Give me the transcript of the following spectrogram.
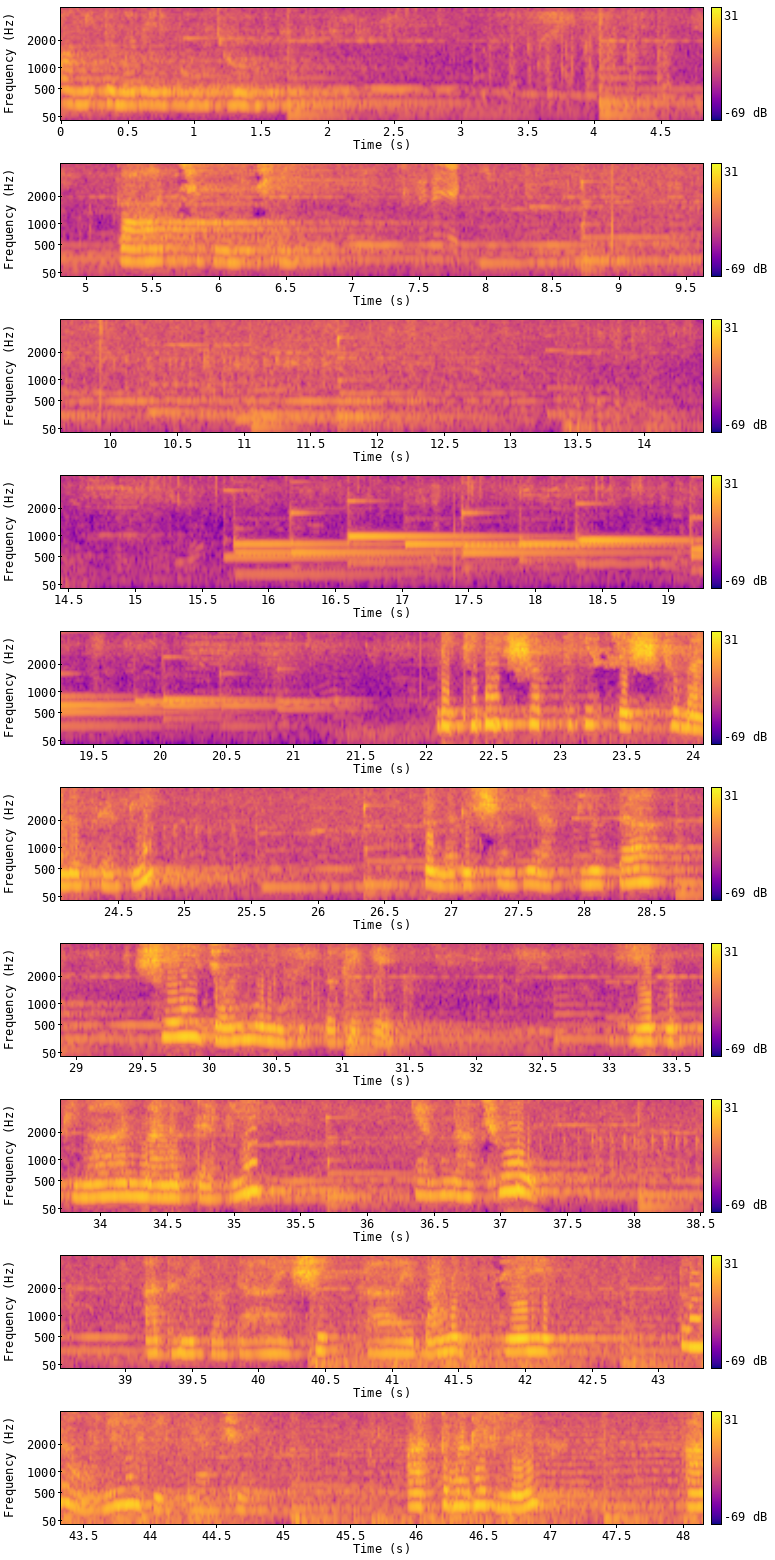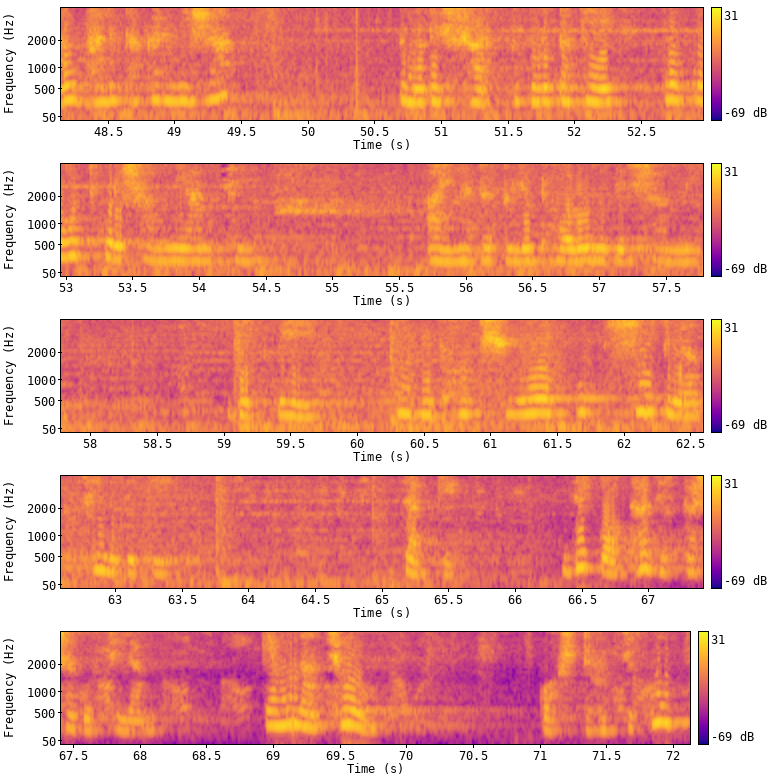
আমি তোমাদের বন্ধু। গাছ বলছি। পৃথিবীর সব থেকে শ্রেষ্ঠ মানব জাতি তোমাদের সঙ্গে আত্মীয়তা সেই জন্ম মুহূর্ত থেকে। হে বুদ্ধিমান মানব জাতি কেমন আছো? আধুনিকতায়, শিক্ষায়, বাণিজ্যে তোমরা অনেক এগিয়ে আছো। আর তোমাদের লোভ আরও ভালো থাকার নেশা? তোমাদের স্বার্থপরতাকে প্রকট করে সামনে আনছে। আয়নাটা তুলে ধরো নিজের সামনে। দেখবে কি বিভৎস লাগছে নিজেকে। যাকে যে কথা জিজ্ঞাসা করছিলাম, কেমন আছো? কষ্ট হচ্ছে খুব।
